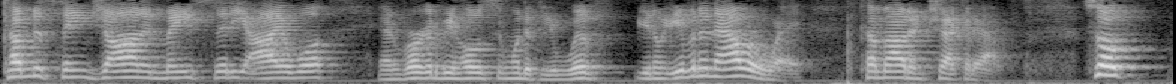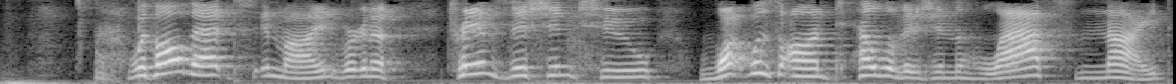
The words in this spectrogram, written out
come to St. John in Mason City, Iowa, and we're going to be hosting one. If you live, you know, even an hour away, come out and check it out. So, with all that in mind, we're going to transition to what was on television last night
